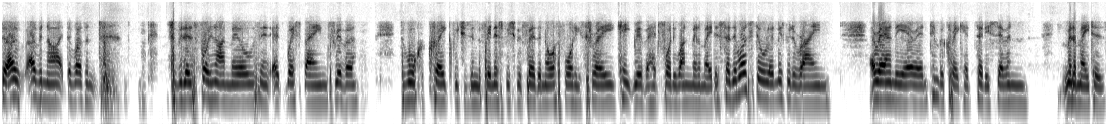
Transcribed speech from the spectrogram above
So overnight there wasn't. So there's 49 mils in, at West Baines River. The Walker Creek, which is in the Finniss, which is further north, 43. Keep River had 41 millimetres. So there was still a little bit of rain around the area, and Timber Creek had 37 millimetres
